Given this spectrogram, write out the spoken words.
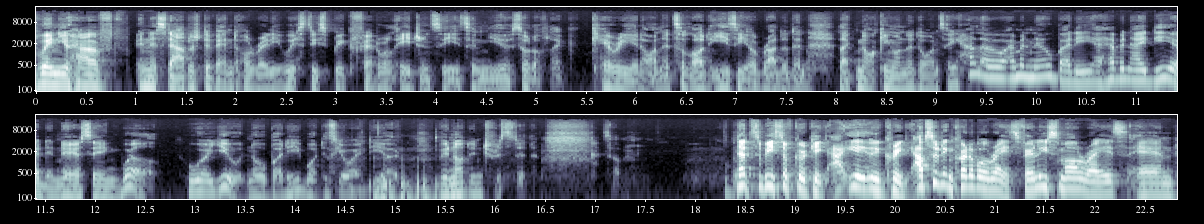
when you have an established event already with these big federal agencies and you sort of like carry it on it's a lot easier rather than like knocking on the door and saying hello i'm a nobody i have an idea and they're saying well who are you? Nobody what is your idea? We're not interested. So that's the beast of Crook Creek. Creek. Absolutely incredible race. Fairly small race. And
